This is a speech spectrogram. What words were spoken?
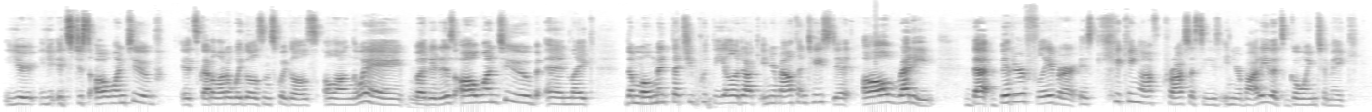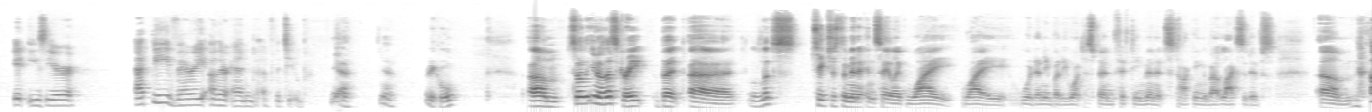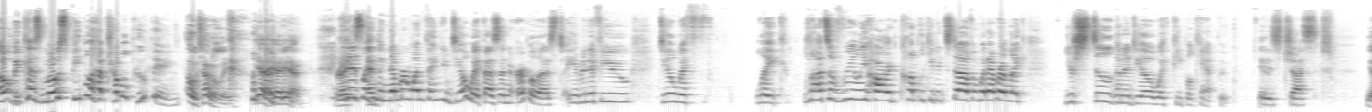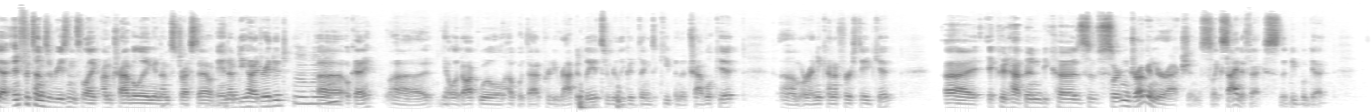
you're, you, it's just all one tube. It's got a lot of wiggles and squiggles along the way, but it is all one tube. And like the moment that you put the yellow dock in your mouth and taste it, already that bitter flavor is kicking off processes in your body that's going to make it easier at the very other end of the tube. Yeah, yeah, pretty cool. Um, so you know that's great, but uh, let's take just a minute and say like why why would anybody want to spend 15 minutes talking about laxatives? Um, Oh, because most people have trouble pooping. oh, totally. Yeah, yeah, yeah. Right. It is like And- the number one thing you deal with as an herbalist. Even if you deal with like lots of really hard, complicated stuff and whatever, like you're still gonna deal with people can't poop. It is just Yeah, and for tons of reasons, like I'm traveling and I'm stressed out and I'm dehydrated. Uh, okay, uh, Yellow Dock will help with that pretty rapidly. It's a really good thing to keep in a travel kit um, or any kind of first aid kit. Uh, it could happen because of certain drug interactions, like side effects that people get.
